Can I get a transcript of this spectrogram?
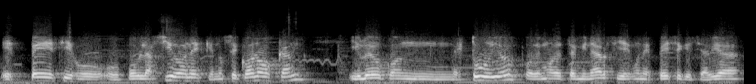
especies o, o poblaciones que no se conozcan y luego con estudios podemos determinar si es una especie que se había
